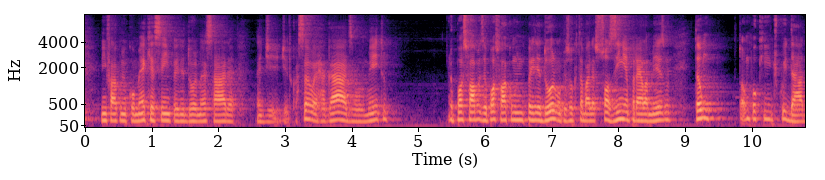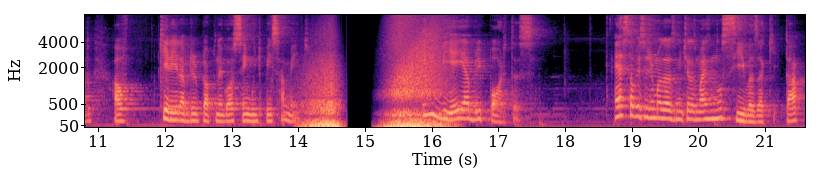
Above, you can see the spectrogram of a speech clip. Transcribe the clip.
vir falar comigo como é que é ser empreendedor nessa área, né, de, de educação, RH, desenvolvimento. Eu posso falar, mas eu posso falar como um empreendedor, uma pessoa que trabalha sozinha para ela mesma. Então, tome um pouquinho de cuidado ao querer abrir o próprio negócio sem muito pensamento. MBA abre portas. Essa talvez seja uma das mentiras mais nocivas aqui, tá?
